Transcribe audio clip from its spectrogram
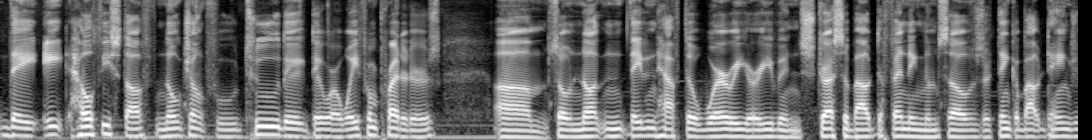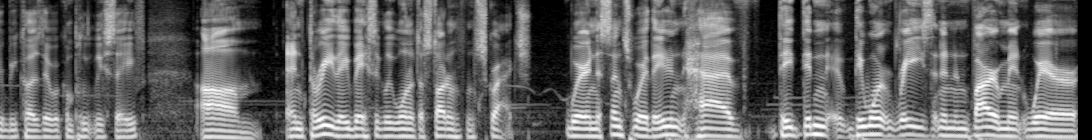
they ate healthy stuff, no junk food. Two, they, they were away from predators. Um, so nothing, they didn't have to worry or even stress about defending themselves or think about danger because they were completely safe. Um, and three, they basically wanted to start them from scratch, where in the sense where they didn't have they didn't they weren't raised in an environment where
